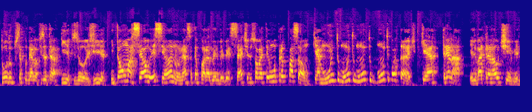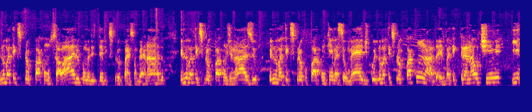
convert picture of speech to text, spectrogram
tudo que você puder, uma fisioterapia, fisiologia. Então o Marcel, esse ano, nessa temporada do NBB 7, ele só vai ter uma preocupação, que é muito, muito, muito, muito importante, que é treinar. Ele vai treinar o time. Ele não vai ter que se preocupar com o salário, como ele teve que se preocupar em São Bernardo. Ele não vai ter que se preocupar com o ginásio. Ele não vai ter que se preocupar com quem vai ser o médico. Ele não vai ter que se preocupar com nada. Ele vai ter que treinar o time e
